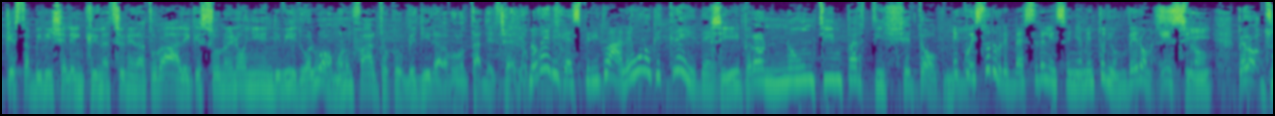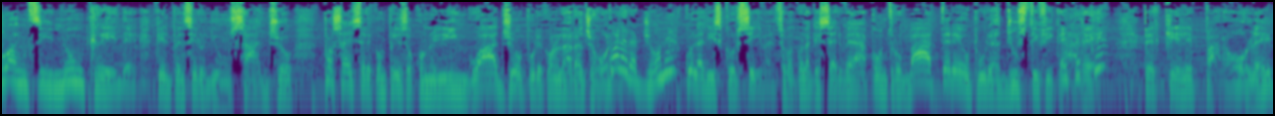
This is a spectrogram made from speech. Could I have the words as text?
che stabilisce le inclinazioni naturali che sono in ogni individuo. L'uomo non fa altro che obbedire alla volontà del cielo. Lo vedi che è spirituale, è uno che crede. Sì, però non ti impartisce dogmi. E questo dovrebbe essere l'insegnamento di un vero maestro. Sì, però Zhuangzi non crede che il pensiero di un saggio possa essere compreso con il linguaggio oppure con la ragione. Quale ragione? Quella discorsiva, insomma, quella che serve a controbattere oppure a giustificare. E perché? Perché le parole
